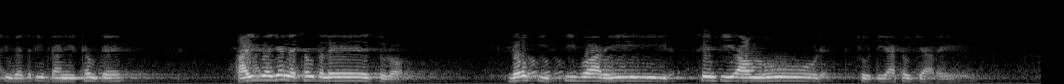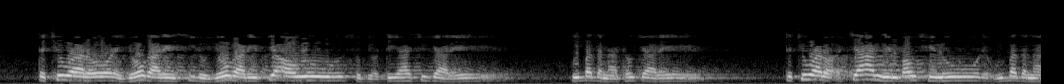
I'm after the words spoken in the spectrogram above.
ရှုတယ်တတိပ္ပံကြီးထုတ်တယ် ဘာရည်ရွယ်ချက်နဲ့ထုတ်တယ်လဲဆိုတော့လောကီစည်းပွားတွေဆင်ပြေအောင်လို့တဲ့တချို့တရားထုတ်ကြတယ်တချို့ကတော့တဲ့ယောဂါတွေရှိလို့ယောဂါတွေပြအောင်လို့ဆိုပြီးတော့တရားရှိကြတယ်ဝိပဿနာထုတ်ကြတယ်တချို့ကတော့အကြအမြင်ပေါက်ခြင်းလို့တဲ့ဝိပဿနာ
